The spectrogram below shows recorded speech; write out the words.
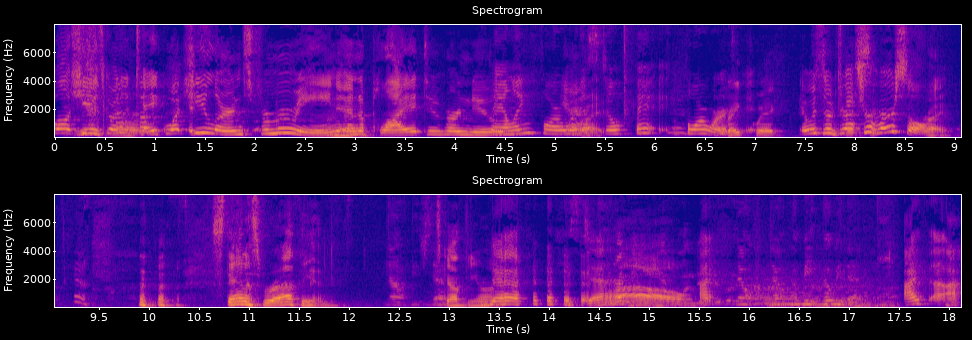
Well, she is going to take what she learns from Meereen and apply it to her new. Failing forward Yeah. is still fa- forward. Right quick. It was a dress rehearsal. Right. Stannis Baratheon. No, he's He's dead. got the arm. He's dead. Wow. I- No, no, he'll be, he'll be dead. I, I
